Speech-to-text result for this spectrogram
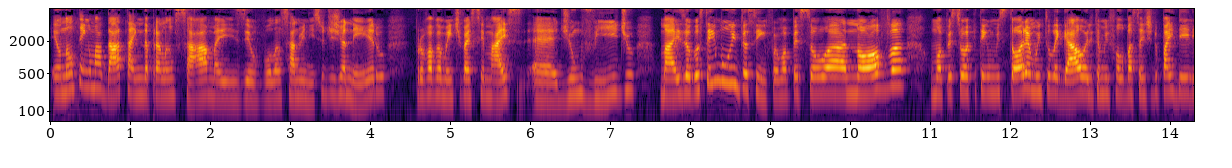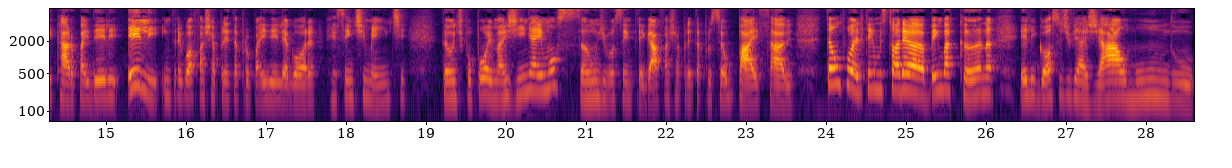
Eu não tenho uma data ainda para lançar, mas eu vou lançar no início de janeiro. Provavelmente vai ser mais é, de um vídeo, mas eu gostei muito, assim. Foi uma pessoa nova, uma pessoa que tem uma história muito legal. Ele também falou bastante do pai dele, cara. O pai dele, ele entregou a faixa preta pro pai dele agora, recentemente. Então, tipo, pô, imagine a emoção de você entregar a faixa preta pro seu pai, sabe? Então, pô, ele tem uma história bem bacana, ele gosta de viajar o mundo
